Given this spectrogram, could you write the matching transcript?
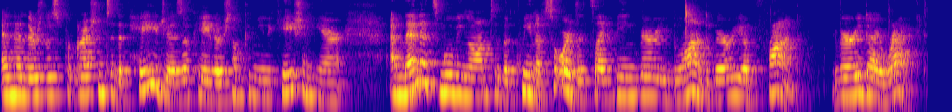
And then there's this progression to the pages. Okay, there's some communication here. And then it's moving on to the Queen of Swords. It's like being very blunt, very upfront, very direct.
